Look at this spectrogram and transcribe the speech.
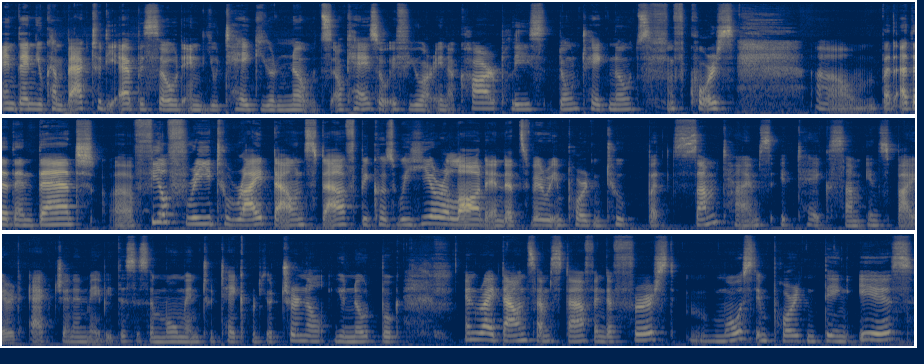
and then you come back to the episode and you take your notes. Okay, so if you are in a car, please don't take notes, of course. Um, but other than that, uh, feel free to write down stuff because we hear a lot and that's very important too. But sometimes it takes some inspired action, and maybe this is a moment to take out your journal, your notebook, and write down some stuff. And the first, most important thing is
